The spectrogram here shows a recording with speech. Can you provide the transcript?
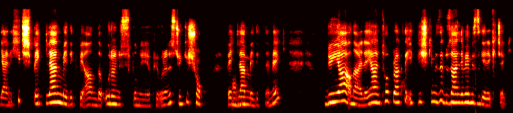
yani hiç beklenmedik bir anda Uranüs bunu yapıyor. Uranüs çünkü şok, beklenmedik demek. Dünya anayla yani toprakla ilişkimizi düzenlememiz gerekecek.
